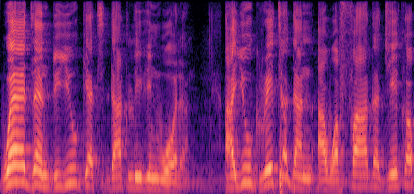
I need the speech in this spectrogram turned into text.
Where then do you get that living water? Are you greater than our father Jacob,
